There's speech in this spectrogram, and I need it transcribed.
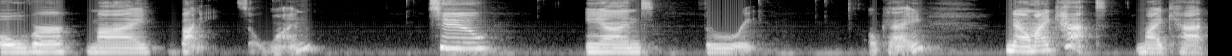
over my bunny. So one, two, and three. Okay. Now my cat. My cat,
